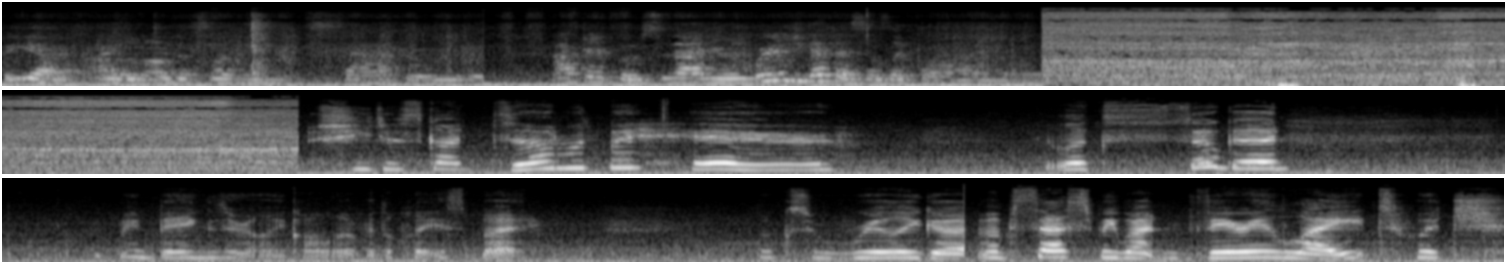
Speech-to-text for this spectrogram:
But yeah, I looked at the fucking fat. After I posted that, and you're like, where did you get this? I was like, well, I know. She just got done with my hair. It looks so good. My bangs are like all over the place, but looks really good. I'm obsessed. We went very light, which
